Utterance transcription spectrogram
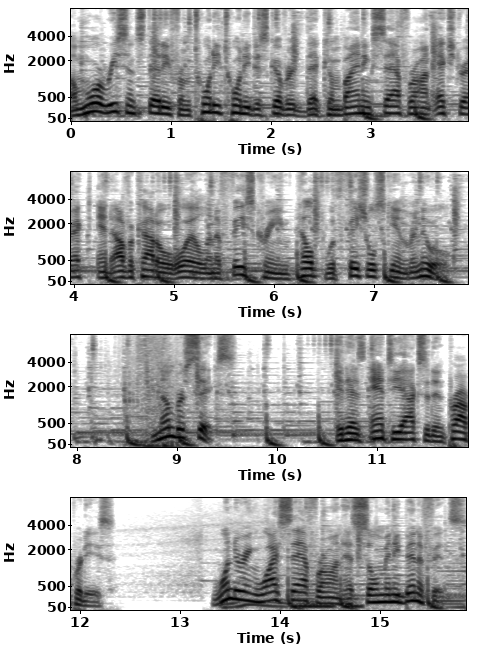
a more recent study from 2020 discovered that combining saffron extract and avocado oil in a face cream helped with facial skin renewal. Number 6. It has antioxidant properties. Wondering why saffron has so many benefits?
